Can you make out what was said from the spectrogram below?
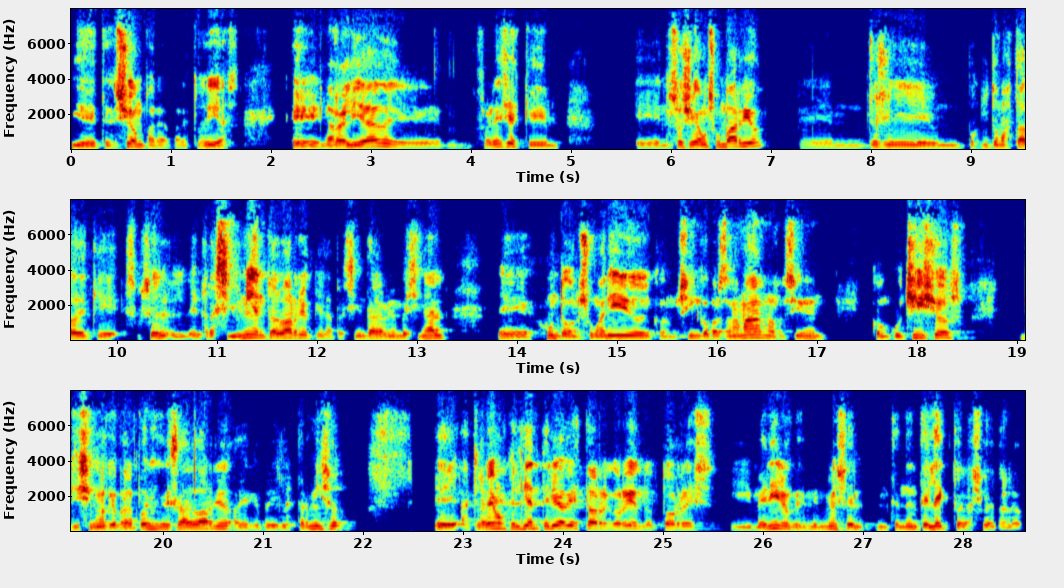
y de detención para, estos días. Eh, la realidad, Florencia, es que nosotros llegamos a un barrio, yo llegué un poquito más tarde que sucede el, recibimiento al barrio, que la presidenta de la Unión Vecinal, junto con su marido y con cinco personas más, nos reciben con cuchillos, diciendo que para poder ingresar al barrio había que pedirles permiso. Eh, aclaremos que el día anterior había estado recorriendo Torres y Merino, que Merino es el intendente electo de la ciudad de Trelew.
